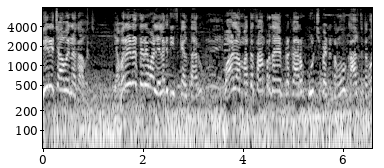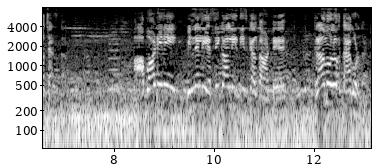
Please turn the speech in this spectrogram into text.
వేరే చావైనా కావచ్చు. ఎవరైనా సరే వాళ్ళు ఎలాగ తీసుకెళ్తారు. వాళ్ళ మత సాంప్రదాయం ప్రకారం పూడ్చిపెట్టడము కాల్చటమో చేస్తారు. ఆ బాడీని పిన్నెల్లి ఎస్సీ కాలనీకి తీసుకెళ్తామంటే గ్రామంలోకి తాగకూడదంట.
